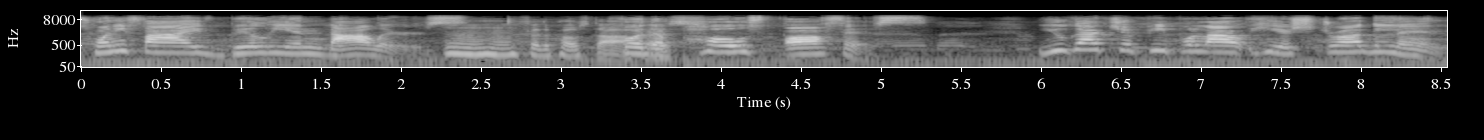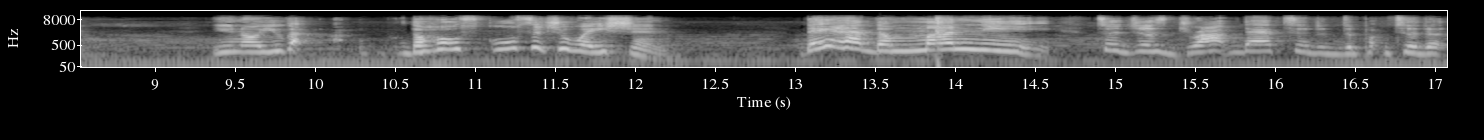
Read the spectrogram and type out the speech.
25 billion dollars Mhm, for the post office. for the post office. You got your people out here struggling. You know, you got the whole school situation. They had the money to just drop that to the to the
